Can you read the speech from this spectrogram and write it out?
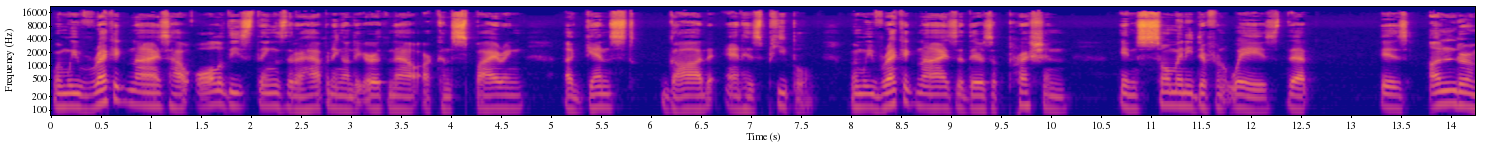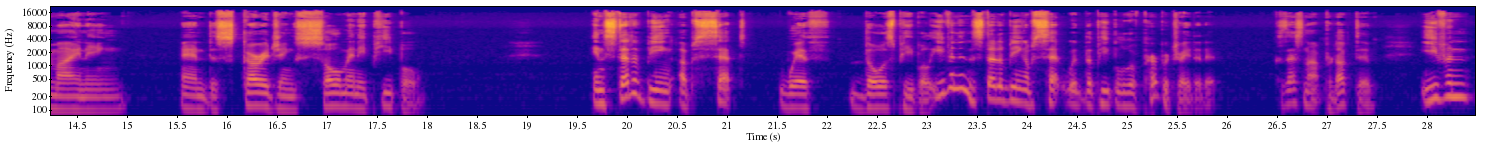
when we recognize how all of these things that are happening on the earth now are conspiring against God and his people, when we recognize that there's oppression in so many different ways that is undermining and discouraging so many people, instead of being upset with those people, even instead of being upset with the people who have perpetrated it, because that's not productive, even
